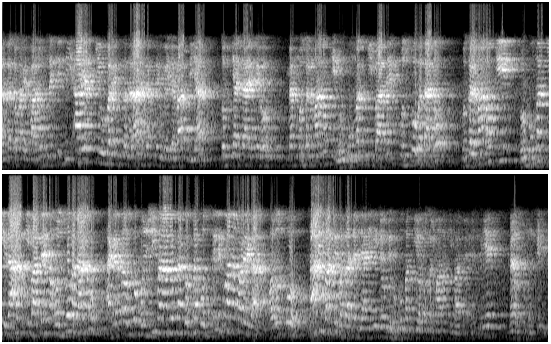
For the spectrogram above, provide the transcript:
حضرت عمر فاروق نے کسی آیت کے اوپر استدراج کرتے ہوئے جواب دیا، تم کیا چاہتے ہو؟ میں مسلمانوں کی حکومت کی باتیں اس کو بتا دو مسلمانوں کی حکومت کی راز کی باتیں میں اس کو بتا دوں۔ اگر میں اس کو منشی بنا دوں گا، تو سب اس سے لکھوانا پڑے گا۔ اور اس کو ساری باتیں پتا چل جائیں گی جو بھی حکومت کی اور مسلمانوں کی باتیں اس لیے میں اس کو منشی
